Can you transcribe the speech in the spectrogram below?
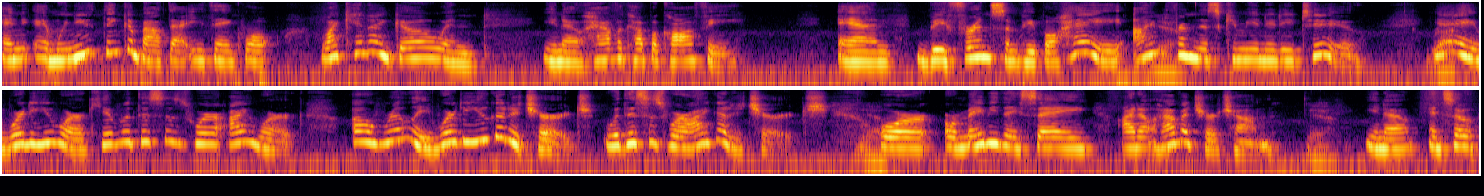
And and when you think about that, you think, well, why can't I go and you know have a cup of coffee and befriend some people? Hey, I'm Yeah. from this community too. Right. Yay, where do you work? Yeah, well, this is where I work. Oh, really? Where do you go to church? Well, this is where I go to church. Yeah. Or, or maybe they say, I don't have a church home Yeah. you know and so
